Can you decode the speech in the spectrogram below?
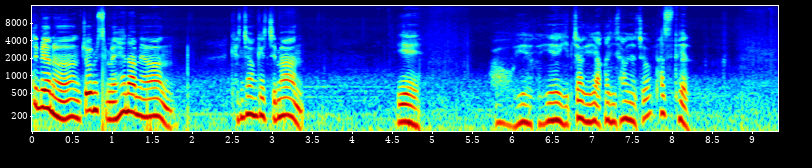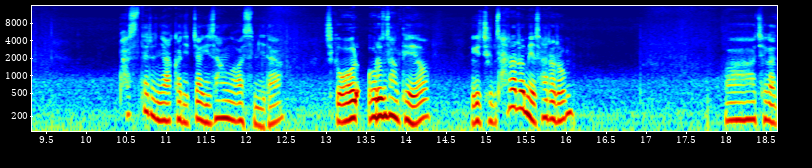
뜨면은 좀 있으면 해나면 괜찮겠지만 얘 아우 얘, 얘 입장이 약간 이상하죠? 파스텔. 파스텔은 약간 입장이 이상한 것 같습니다. 지금 얼, 얼은 상태예요. 여기 지금 살얼음이에요 살얼음. 와 제가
